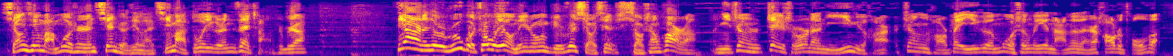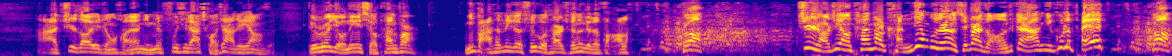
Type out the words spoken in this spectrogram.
强行把陌生人牵扯进来，起码多一个人在场，是不是？第二呢，就是如果周围有那种，比如说小线小商贩啊，你正这时候呢，你一女孩正好被一个陌生的一个男的在那薅着头发，啊，制造一种好像你们夫妻俩吵架这样子。比如说有那个小摊贩，你把他那个水果摊全都给他砸了，是吧？至少这样摊贩肯定不能让你随便走，干啥？你过来赔，是吧？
